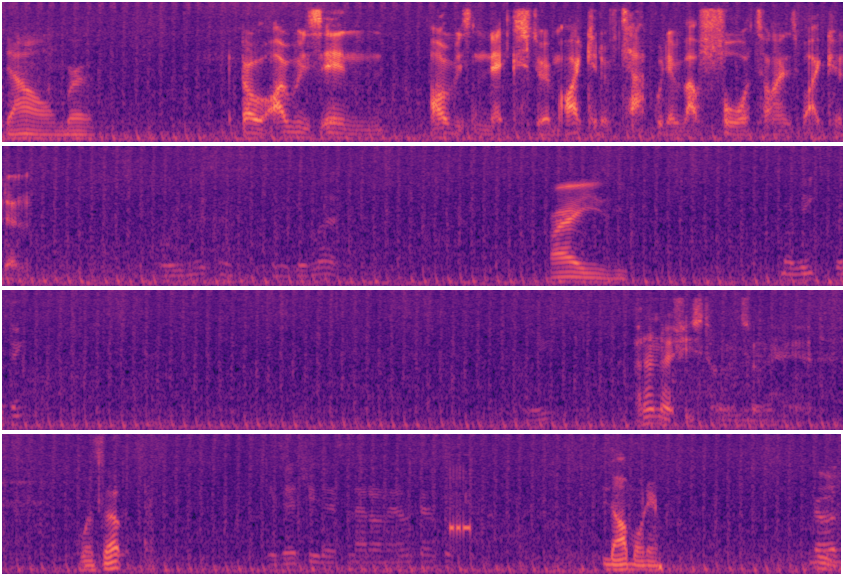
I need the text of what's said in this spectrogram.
down, bro. Bro, I was in. I was next to him. I could have tackled him about four times, but I couldn't. What were you missing? Can you get left? Crazy. Malik, good thing. I don't know if he's talking to me. What's up? Is that you that's not on the helicopter? No, I'm on here. He was,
